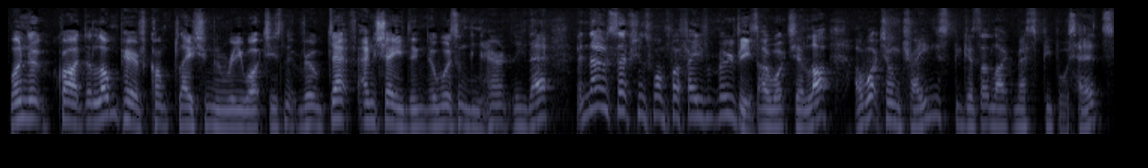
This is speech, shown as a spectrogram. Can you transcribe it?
one that required a long period of contemplation and rewatches and it revealed depth and shading that wasn't inherently there. And now Inception's one of my favourite movies. I watch it a lot. I watch on trains because I like mess people's heads.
